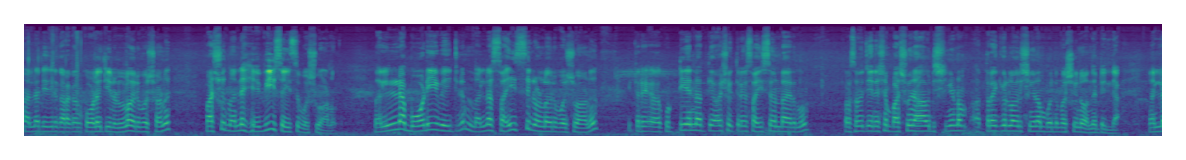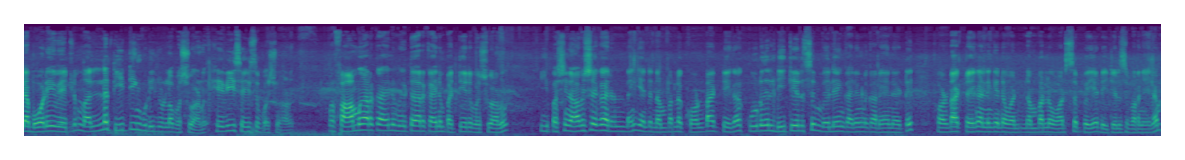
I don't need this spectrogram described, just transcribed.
നല്ല രീതിയിൽ കറക്കാൻ ക്വാളിറ്റിയിലുള്ള ഒരു പശുവാണ്. പശു നല്ല ഹെവി സൈസ് പശുവാണ്. നല്ല ബോഡി വെയ്റ്റിലും നല്ല സൈസിലുള്ള ഒരു പശുവാണ്. ഇത്ര കുട്ടി തന്നെ അത്യാവശ്യം ഇത്രയും സൈസ് ഉണ്ടായിരുന്നു. പ്രസവിച്ചതിന് ശേഷം പശുവിന് ആ ഒരു ക്ഷീണം അത്രയ്ക്കുള്ള ഒരു ക്ഷീണം പോലും പശുവിന് വന്നിട്ടില്ല. നല്ല ബോഡി വെയ്റ്റിലും നല്ല തീറ്റയും കൂടിയിട്ടുള്ള പശുവാണ്. ഹെവി സൈസ് പശുവാണ്. അപ്പോൾ ഫാമുകാർക്കായാലും വീട്ടുകാർക്കായാലും പറ്റിയൊരു പശുവാണ്. ഈ പശുവിന് ആവശ്യക്കാരുണ്ടെങ്കിൽ എന്റെ നമ്പറിൽ കോൺടാക്ട് ചെയ്യുക. കൂടുതൽ ഡീറ്റെയിൽസും വിലയും കാര്യങ്ങളൊക്കെ അറിയാനായിട്ട് കോൺടാക്ട് ചെയ്യുക. അല്ലെങ്കിൽ എന്റെ നമ്പറിൽ വാട്സപ്പ് ചെയ്യുക. ഡീറ്റെയിൽസ് പറഞ്ഞുതരാം.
